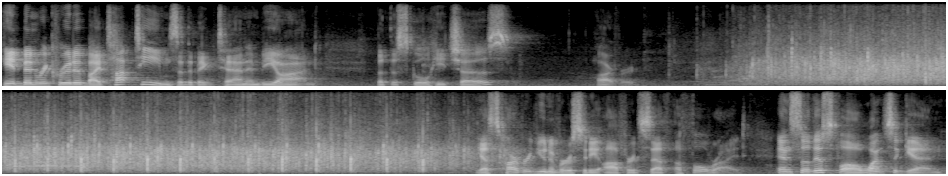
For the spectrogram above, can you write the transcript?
He had been recruited by top teams in the Big Ten and beyond, but the school he chose, Harvard. Yes, Harvard University offered Seth a full ride. And so this fall, once again,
